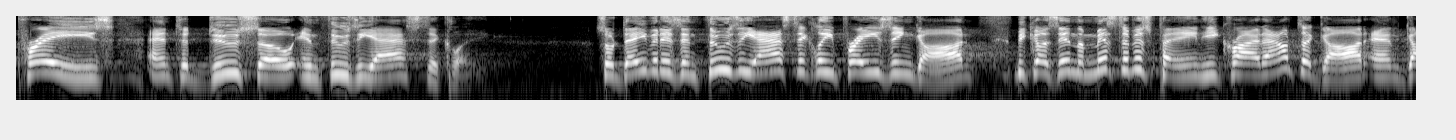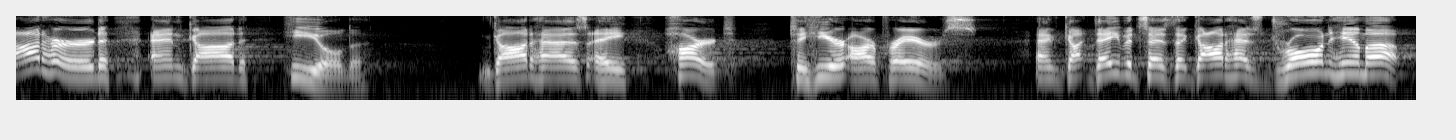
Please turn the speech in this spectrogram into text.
praise and to do so enthusiastically. So David is enthusiastically praising God because in the midst of his pain, he cried out to God, and God heard, and God healed. God has a heart to hear our prayers. And God, David says that God has drawn him up.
